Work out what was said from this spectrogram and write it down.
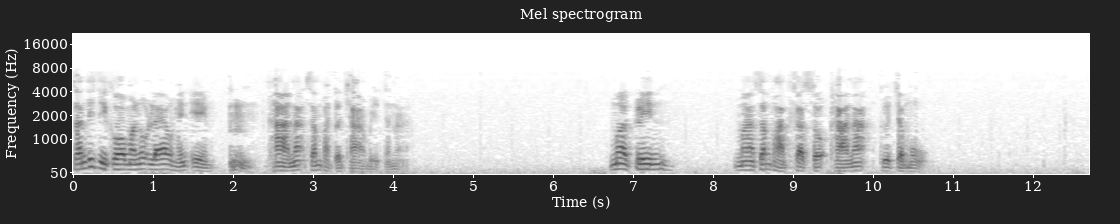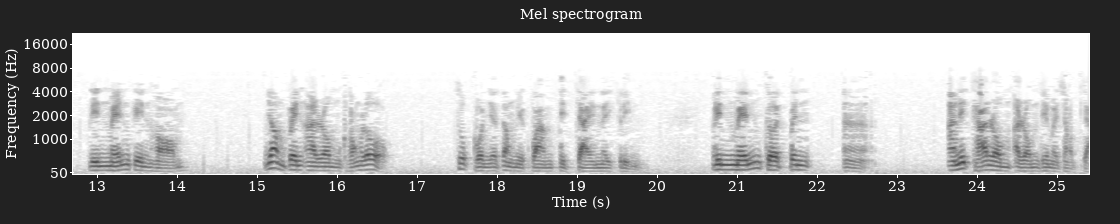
สันทิติโกมนุษย์แล้วเห็นเอง คานะสัมผัสชาเวทนา เมื่อกลิ่นมาสัมผัสกับโสคานะคือจมูก กลิ่นเหม็นกลิ่นหอม ย่อมเป็นอารมณ์ของโลก ทุกคนจะต้องมีความติดใจในกลิ่น กลิ่นเหม็นเกิดเป็นอานิถารมณ์อารมณ์ที่ไม่ชอบใจ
